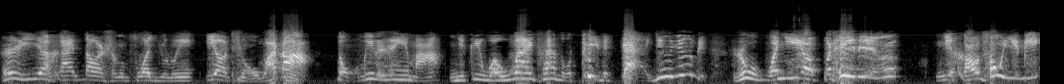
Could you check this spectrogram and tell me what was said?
二爷喊道声：“左巨伦，要听我的。”东门的人马，你给我完全都退的干干净净的。如果你要不退兵，你好从一笔。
